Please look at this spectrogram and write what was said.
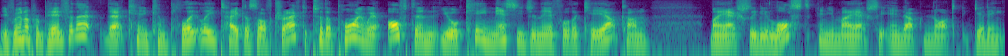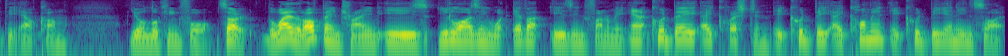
If we're not prepared for that, that can completely take us off track to the point where often your key message and therefore the key outcome may actually be lost and you may actually end up not getting the outcome you're looking for. So, the way that I've been trained is utilizing whatever is in front of me. And it could be a question, it could be a comment, it could be an insight.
